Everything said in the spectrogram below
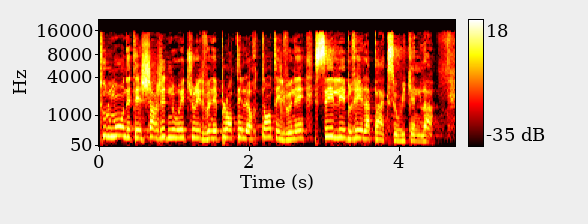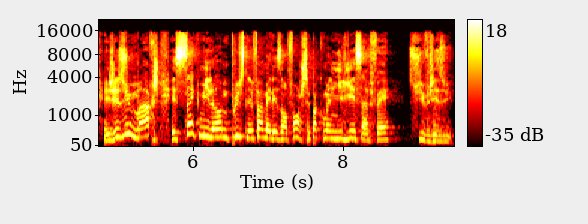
Tout le monde était chargé de nourriture. Ils venaient planter leur tente et ils venaient célébrer la Pâque ce week-end-là. Et Jésus marche et 5000 hommes, plus les femmes et les enfants, je sais pas combien de milliers ça fait, suivent Jésus.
